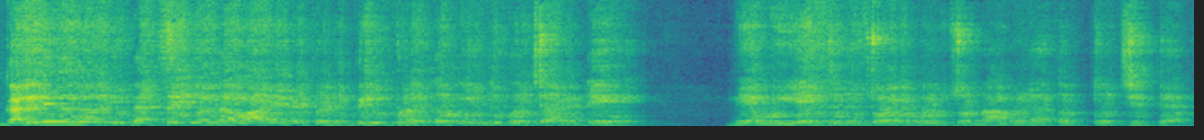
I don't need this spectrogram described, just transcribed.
గలిలోని బెత్సయోద వాడైనటువంటి పిలుపునందకు ఎందుకు వచ్చారంటే మేము యేసుని చూడబోతున్నామని అతనితో చెప్పారు.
